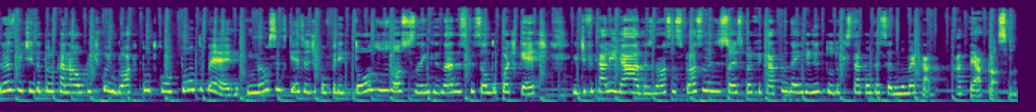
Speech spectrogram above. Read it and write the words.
transmitida pelo canal bitcoinblock.com.br. E não se esqueça de conferir todos os nossos links na descrição do podcast e de ficar ligado às nossas próximas edições para ficar por dentro de tudo que está acontecendo no mercado. Até a próxima!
